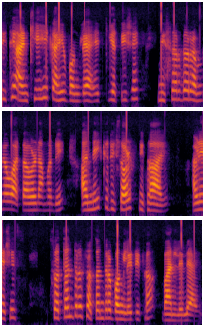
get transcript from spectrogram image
तिथे आणखीही काही बंगले आहेत की अतिशय निसर्गरम्य वातावरणामध्ये अनेक रिसॉर्ट तिथं आहेत आणि असे स्वतंत्र स्वतंत्र बंगले तिथं बांधलेले आहेत.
